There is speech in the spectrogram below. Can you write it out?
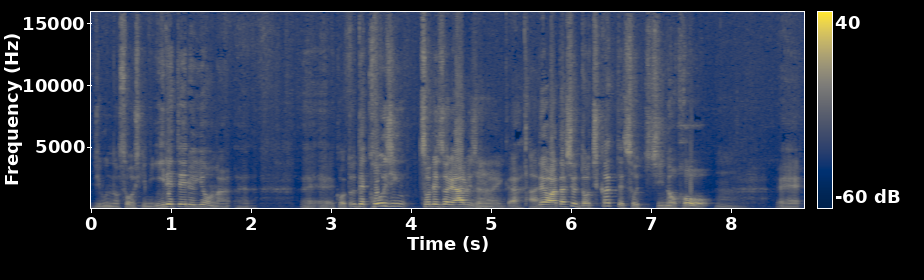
自分の葬式に入れてるような。えこと。で個人それぞれあるじゃないか、はい。で私はどっちかってそっちの方、え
